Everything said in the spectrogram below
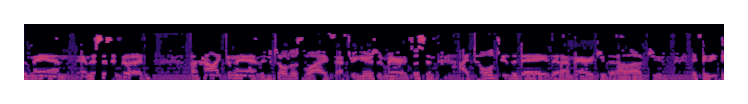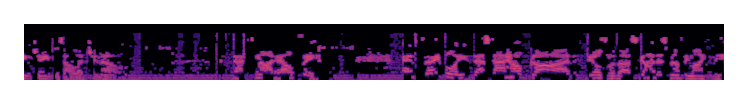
the man, and this isn't good, but kind of like the man who told his wife after years of marriage, listen, I told you the day that I married you that I loved you. If anything changes, I'll let you know. That's not healthy. And thankfully, that's not how God deals with us. God is nothing like me.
